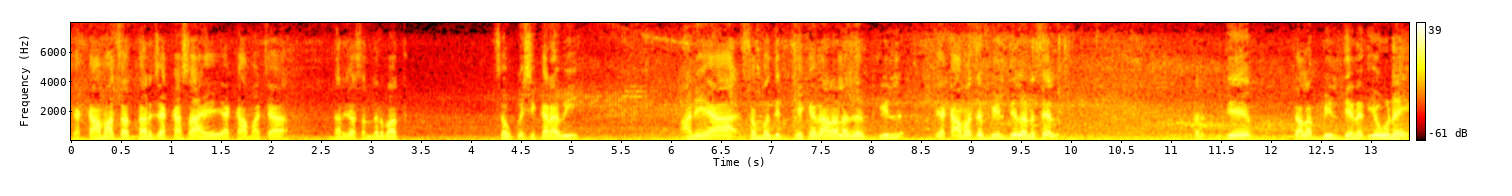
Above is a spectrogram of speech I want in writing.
त्या कामाचा दर्जा कसा आहे या कामाच्या दर्जासंदर्भात चौकशी करावी. आणि या संबंधित ठेकेदाराला जर बिल या कामाचं बिल दिलं नसेल तर ते त्याला बिल देण्यात येऊ नये.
